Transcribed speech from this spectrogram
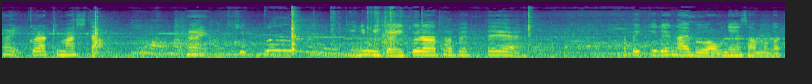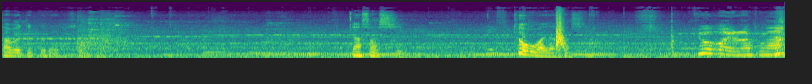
はいいくら来ました。はいでりみちゃんいくら食べて食べきれない分はお姉様が食べてくれるそうです。優しい。今日は優し今日はやらなくない？い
